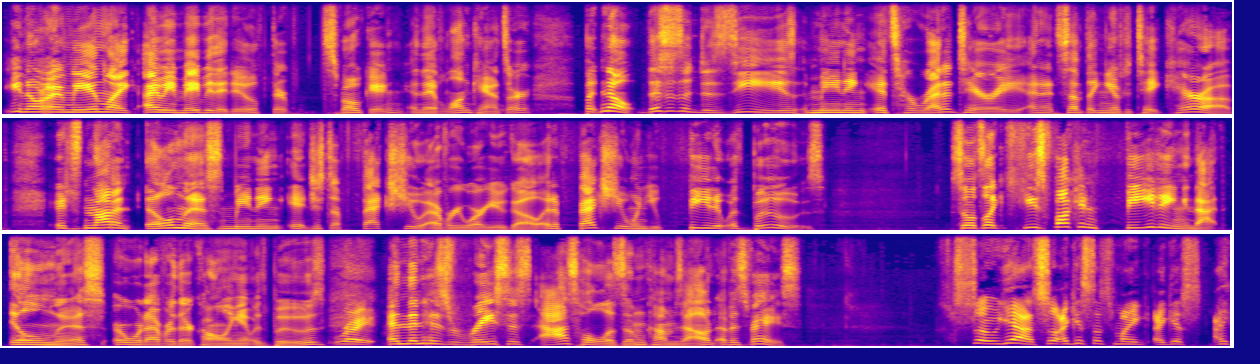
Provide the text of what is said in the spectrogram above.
You know what I mean? Like, I mean, maybe they do if they're smoking and they have lung cancer. But no, this is a disease, meaning it's hereditary and it's something you have to take care of. It's not an illness, meaning it just affects you everywhere you go. It affects you when you feed it with booze. So it's like he's fucking feeding that illness or whatever they're calling it with booze. Right. And then his racist assholism comes out of his face. So yeah so i guess that's my i guess i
